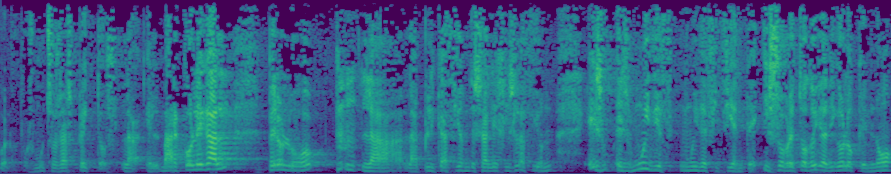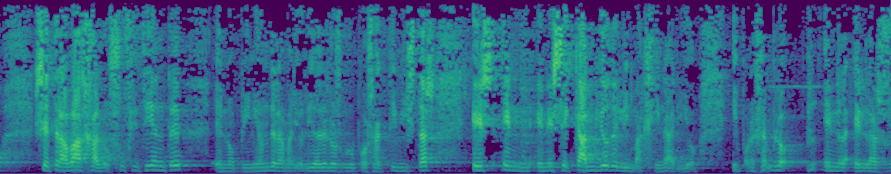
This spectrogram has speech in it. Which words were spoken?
bueno, pues muchos aspectos el marco legal, pero luego la, aplicación de esa legislación es, muy, muy, deficiente y sobre todo, ya digo, lo que no se trabaja lo suficiente, en opinión de la mayoría de los grupos activistas, es en, ese cambio del imaginario. Y, por ejemplo, en, en las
